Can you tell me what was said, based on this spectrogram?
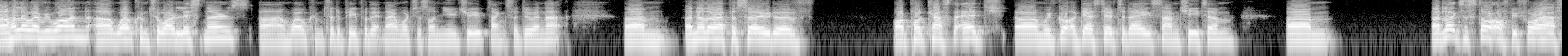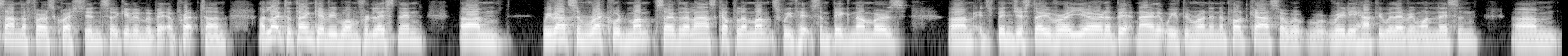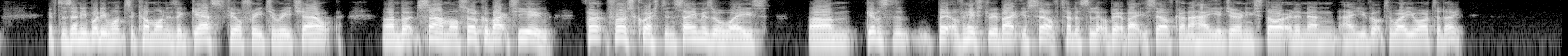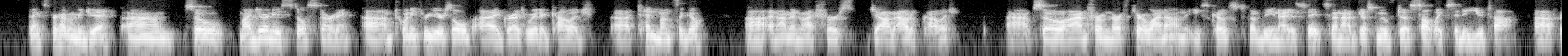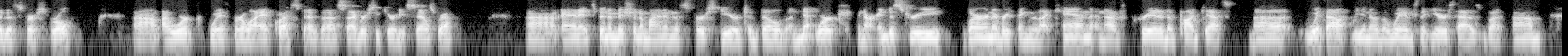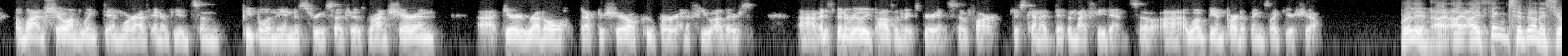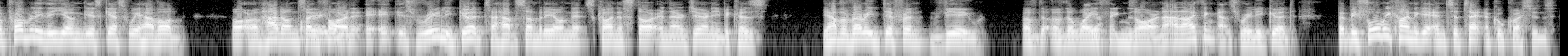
Well, hello everyone. Uh, welcome to our listeners, uh, and welcome to the people that now watch us on YouTube. Thanks for doing that. Um, another episode of our podcast, The Edge. Um, we've got a guest here today, Sam Cheatham. Um, I'd like to start off before I ask Sam the first question, so give him a bit of prep time. I'd like to thank everyone for listening. Um, we've had some record months over the last couple of months. We've hit some big numbers. Um, it's been just over a year and a bit now that we've been running the podcast, so we're, we're really happy with everyone listen. Um, if there's anybody wants to come on as a guest, feel free to reach out. Um, but Sam, I'll circle back to you. First question, same as always. Um, give us a bit of history about yourself. Tell us a little bit about yourself, kind of how your journey started and then how you got to where you are today. Thanks for having me, Jaye. Um, so my journey is still starting. Uh, I'm 23 years old. I graduated college uh, 10 months ago uh, and I'm in my first job out of college. Um, so I'm from North Carolina on the East Coast of the United States, and I've just moved to Salt Lake City, Utah, uh, for this first role. Um, I work with ReliaQuest as a cybersecurity sales rep, uh, and it's been a mission of mine in this first year to build a network in our industry, learn everything that I can, and I've created a podcast uh, without you know the waves that yours has, but um, a live show on LinkedIn where I've interviewed some people in the industry, such as Ron Sharon, uh, Gary Rettel, Dr. Cheryl Cooper, and a few others. Um, and it's been a really positive experience so far, just kind of dipping my feet in. So uh, I love being part of things like your show. Brilliant. I, I think, to be honest, you're probably the youngest guest we have on or have had on so far. And it, it, it's really good to have somebody on that's kind of starting their journey because you have a very different view of the of the way things are. And, and I think that's really good. But before we kind of get into technical questions,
